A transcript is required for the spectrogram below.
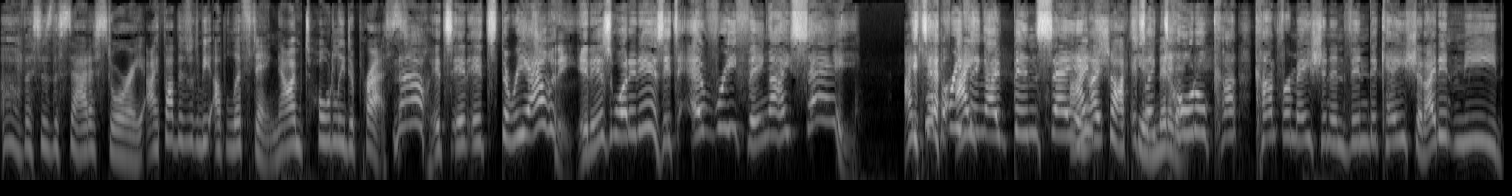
Oh, this is the saddest story. I thought this was going to be uplifting. Now I'm totally depressed. No, it's it, it's the reality. It is what it is. It's everything I say. I it's everything I- have been saying. I'm I- shocked It's like total con- confirmation and vindication. I didn't need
